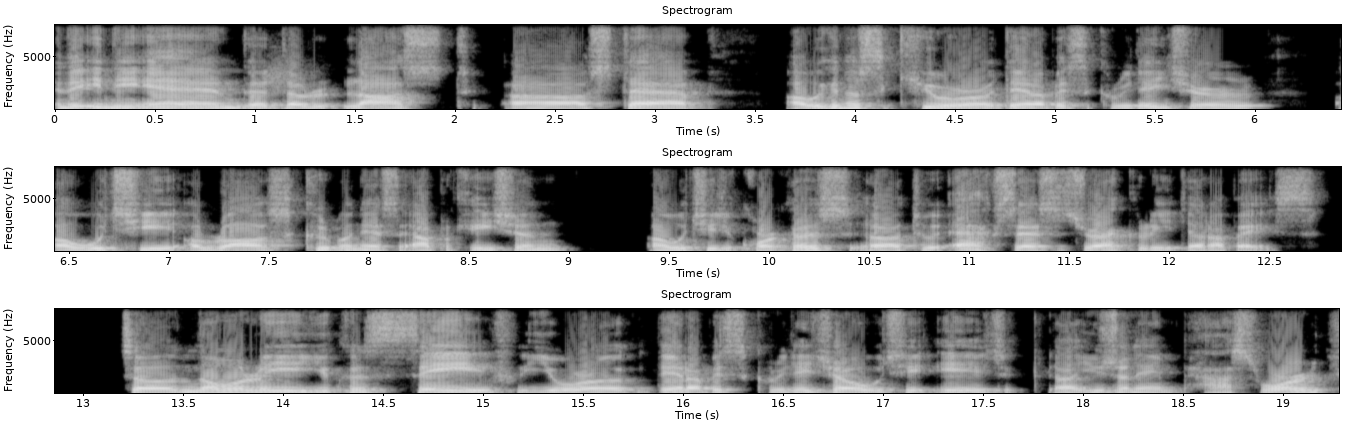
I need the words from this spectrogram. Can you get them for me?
And in the end, the, the last uh, step, uh, we're going to secure database credential, uh, which allows Kubernetes application, uh, which is Quarkus, uh, to access directly database. So normally you can save your database credential, which is uh, username password,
